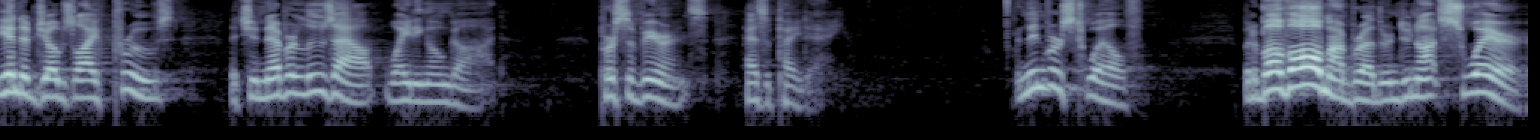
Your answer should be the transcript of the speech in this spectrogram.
The end of Job's life proves that you never lose out waiting on God. Perseverance has a payday. And then verse 12 But above all, my brethren, do not swear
